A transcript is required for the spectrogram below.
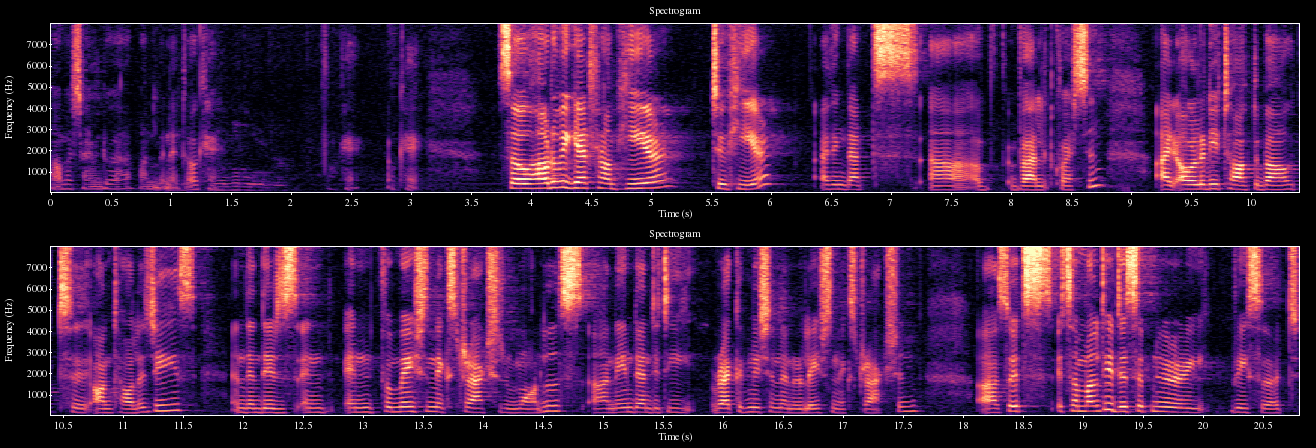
how much time do I have? One minute, okay. Okay, okay. So how do we get from here to here? I think that's uh, a valid question. I already talked about uh, ontologies, and then there's in, information extraction models, uh, named entity recognition and relation extraction. Uh, so it's, it's a multidisciplinary research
